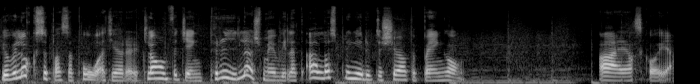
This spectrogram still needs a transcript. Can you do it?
Jag vill också passa på att göra reklam för ett gäng prylar som jag vill att alla springer ut och köper på en gång. Ah, jag skojar.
